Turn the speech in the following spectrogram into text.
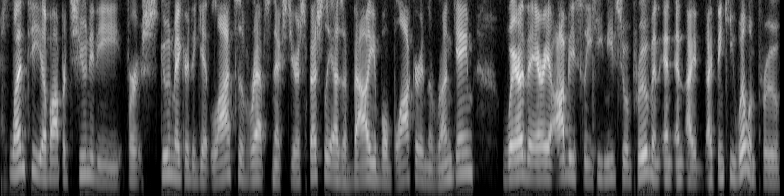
plenty of opportunity for Schoonmaker to get lots of reps next year, especially as a valuable blocker in the run game. Where the area obviously he needs to improve, and and and I I think he will improve,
